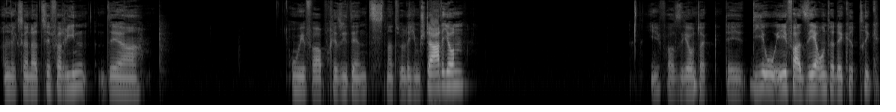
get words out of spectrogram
Alexander Zeferin, der UEFA-Präsident, natürlich im Stadion. UEFA sehr unter, die UEFA sehr unter der Kritik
